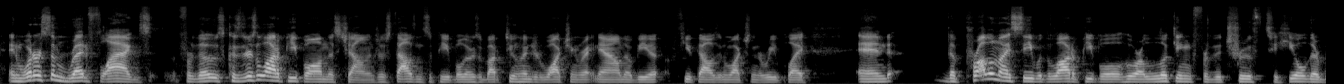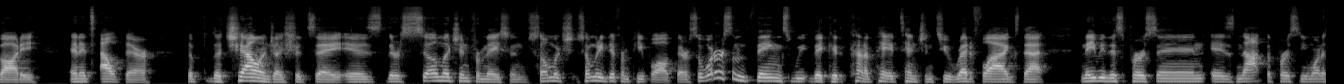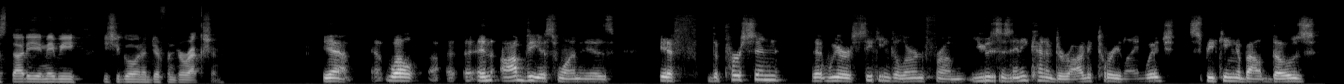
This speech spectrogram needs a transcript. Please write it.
And what are some red flags for those because there's a lot of people on this challenge. There's thousands of people. There's about 200 watching right now. There'll be a few thousand watching the replay. And the problem i see with a lot of people who are looking for the truth to heal their body and it's out there the, the challenge i should say is there's so much information so much so many different people out there. So what are some things we they could kind of pay attention to red flags that maybe this person is not the person you want to study and maybe you should go in a different direction yeah. Well an obvious one is if the person that we are seeking to learn from uses any kind of derogatory language speaking about those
